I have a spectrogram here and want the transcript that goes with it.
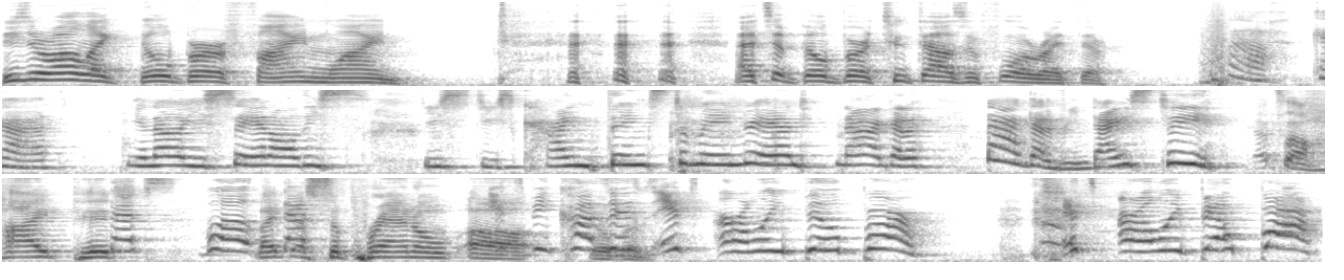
These are all like Bill Burr fine wine. That's a Bill Burr 2004 right there. Oh God, you know you're saying all these these these kind things to me, and Now I gotta now I gotta be nice to you. That's a high pitch. That's well, like that's, a soprano. Uh, It's because it's it's early Bill Burr. It's early Bill Burr.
